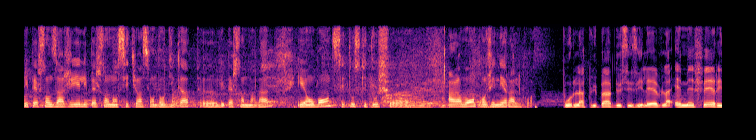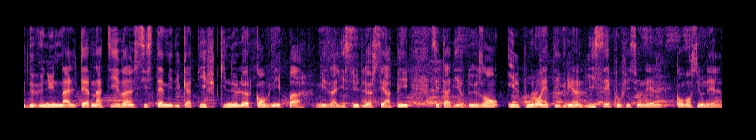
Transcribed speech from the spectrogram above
les personnes âgées, les personnes en situation de handicap, les personnes malades. Et en vente, c'est tout ce qui touche à la vente en général. Quoi. Pour la plupart de ces élèves, la MFR est devenue une alternative à un système éducatif qui ne leur convenait pas. Mais à l'issue de leur CAP, c'est-à-dire deux ans, ils pourront intégrer un lycée professionnel conventionnel.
